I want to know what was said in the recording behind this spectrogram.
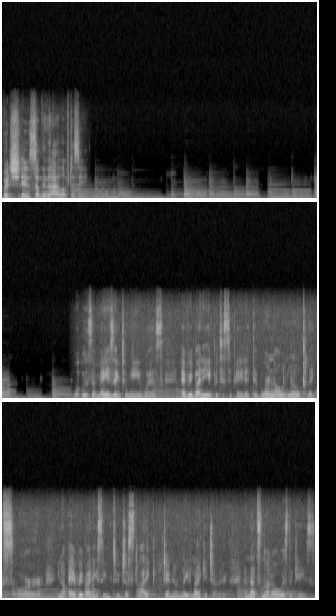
which is something that I love to see. What was amazing to me was everybody participated. There were no little cliques or, you know, everybody seemed to just like, genuinely like each other. And that's not always the case.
